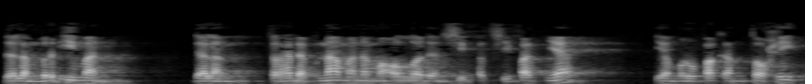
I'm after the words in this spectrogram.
dalam beriman dalam terhadap nama-nama Allah dan sifat-sifatnya yang merupakan tauhid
